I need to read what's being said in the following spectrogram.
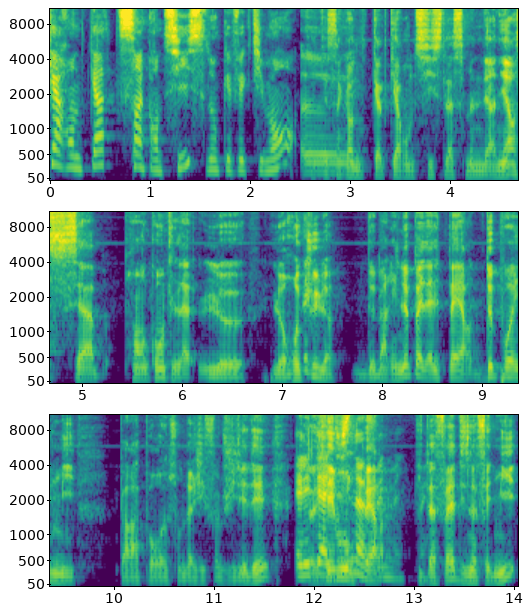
44-56, donc effectivement. Euh... C'était 54-46 la semaine dernière. Ça prend en compte le, recul de Marine Le Pen. Elle perd deux points et demi par rapport au sondage IFOP JDD. Elle était à 19 perd, Tout à fait, 19,5.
